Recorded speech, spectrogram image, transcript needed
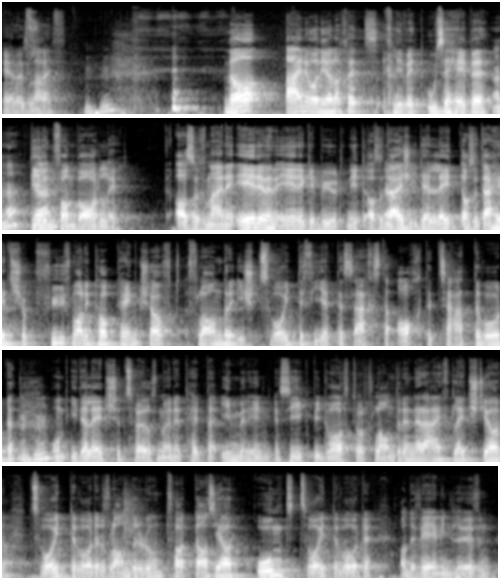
Aero ist live. Mhm. Na, einer, den ich auch noch jetzt ein bisschen herausheben Aha, Dylan gern. van Barle. Also ich meine, Ehre, wenn Ehre gebührt. Nicht? Also Ja. der, ist in der Let also der hat es schon fünfmal in die Top 10 geschafft. Flandern ist 2., 4., 6., 8., 10. geworden. Mhm. Und in den letzten zwölf Monaten hat er immerhin einen Sieg bei Dwarsdorf Flandern erreicht letztes Jahr. Zweiter wurde der Flanderer Rundfahrt dieses Jahr. Und Zweiter wurde an der WM in Löwen,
